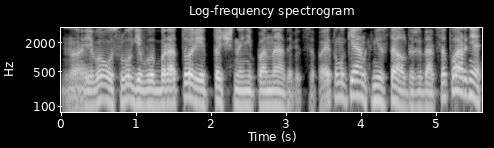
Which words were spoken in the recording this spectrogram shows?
но его услуги в лаборатории точно не понадобятся, поэтому Кианг не стал дожидаться парня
